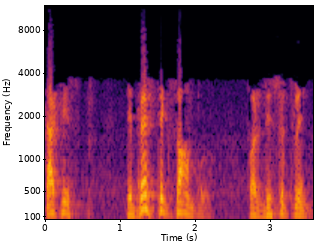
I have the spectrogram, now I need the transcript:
That is the best example for discipline,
